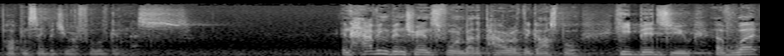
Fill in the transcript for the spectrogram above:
Paul can say, But you are full of goodness. And having been transformed by the power of the gospel, he bids you of what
